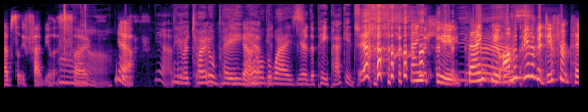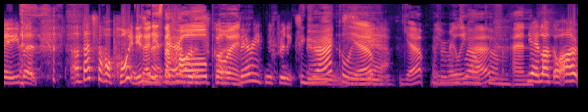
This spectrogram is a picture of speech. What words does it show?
absolutely fabulous. So Oh, yeah, yeah, You're a you go. total P Yeah. in all the ways. You're the P package. thank you, thank you. I'm a bit of a different P, but uh, that's the whole point, isn't That it? is the Everyone's whole got a point. very different experience. Exactly. Yep. Yeah. Yep. We Everyone's really welcome. have. And Yeah, like I,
